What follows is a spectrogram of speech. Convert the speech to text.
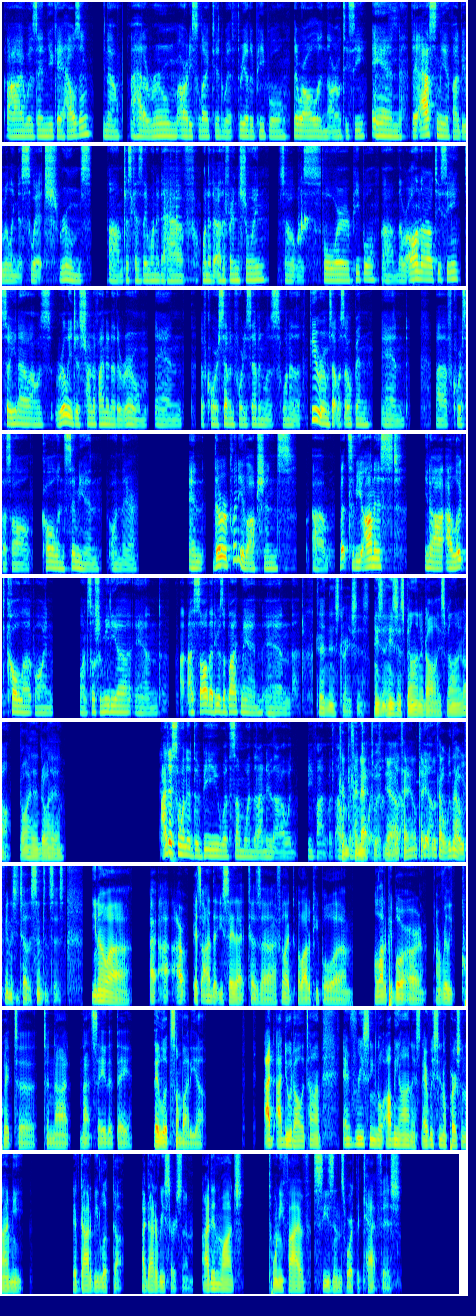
I was in UK housing. You know, I had a room already selected with three other people. They were all in the ROTC, and they asked me if I'd be willing to switch rooms, um, just because they wanted to have one of their other friends join. So it was four people um, that were all in the ROTC. So you know, I was really just trying to find another room, and of course, 747 was one of the few rooms that was open, and uh, of course, I saw Cole and Simeon on there. And there were plenty of options. Um, but to be honest, you know, I, I, looked Cole up on on social media and I, I saw that he was a black man and Goodness gracious. He's he's just spelling it all. He's spelling it all. Go ahead, go ahead. I just wanted to be with someone that I knew that I would be fine with. I Con- connect, connect, with. with. Yeah, okay, okay. Yeah. Look how look how we finish each other's sentences. You know, uh, I, I, it's odd that you say that because uh, I feel like a lot of people, um, a lot of people are are really quick to to not not say that they they look somebody up. I I do it all the time. Every single, I'll be honest, every single person I meet, they've got to be looked up. I got to research them. I didn't watch 25 seasons worth of Catfish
